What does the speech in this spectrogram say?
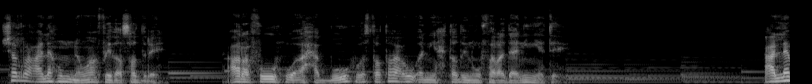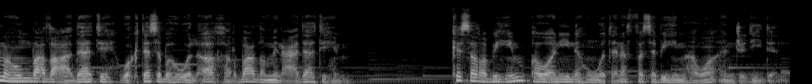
شرع لهم نوافذ صدره. عرفوه وأحبوه واستطاعوا أن يحتضنوا فردانيته علمهم بعض عاداته واكتسب هو الآخر بعضا من عاداتهم. كسر بهم قوانينه وتنفس بهم هواء جديدا.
